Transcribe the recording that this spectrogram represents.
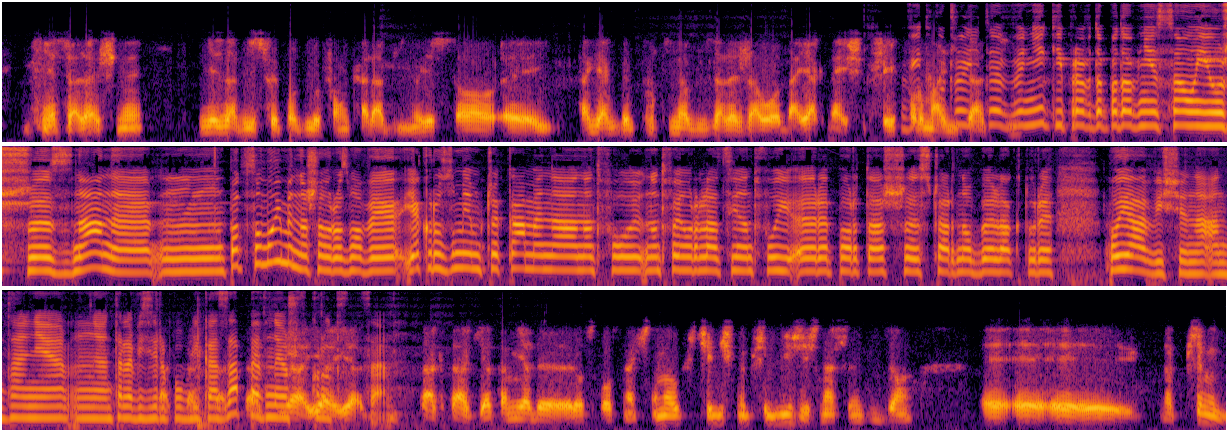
niezależny, niezawisły pod lufą karabinu. Jest to e, tak jakby Putinowi zależało na jak najszybszej Witku, czyli formalizacji. te wyniki prawdopodobnie są już e, znane. Mm, Podsumujmy naszą rozmowę. Jak rozumiem, czekamy na, na, twój, na Twoją relację, na Twój e, reportaż z Czarnobyla, który pojawi się na antenie mm, Telewizji Republika tak, zapewne tak. już Ja- ja- ja- wkrótce. Tak, tak, ja tam jadę rozpoznać. No, no chcieliśmy przybliżyć naszym widzom, no, czym,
